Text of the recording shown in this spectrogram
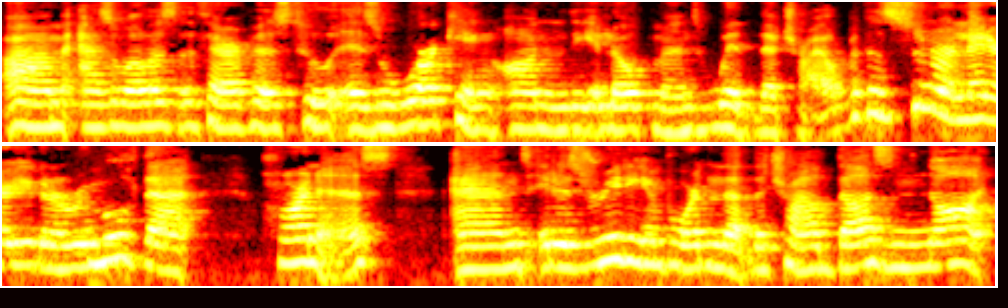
um, as well as the therapist who is working on the elopement with the child. Because sooner or later, you're going to remove that harness. And it is really important that the child does not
